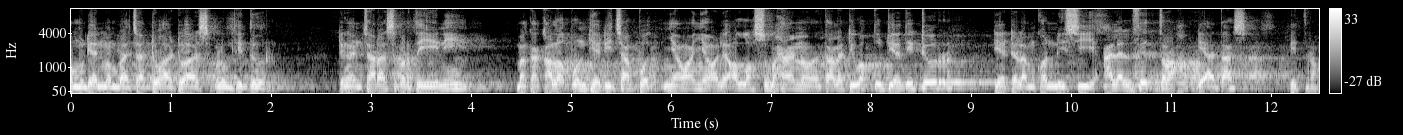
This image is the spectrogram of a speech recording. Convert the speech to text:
kemudian membaca doa-doa sebelum tidur. Dengan cara seperti ini maka kalaupun dia dicabut nyawanya oleh Allah Subhanahu wa taala di waktu dia tidur dia dalam kondisi alal fitrah di atas fitrah.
